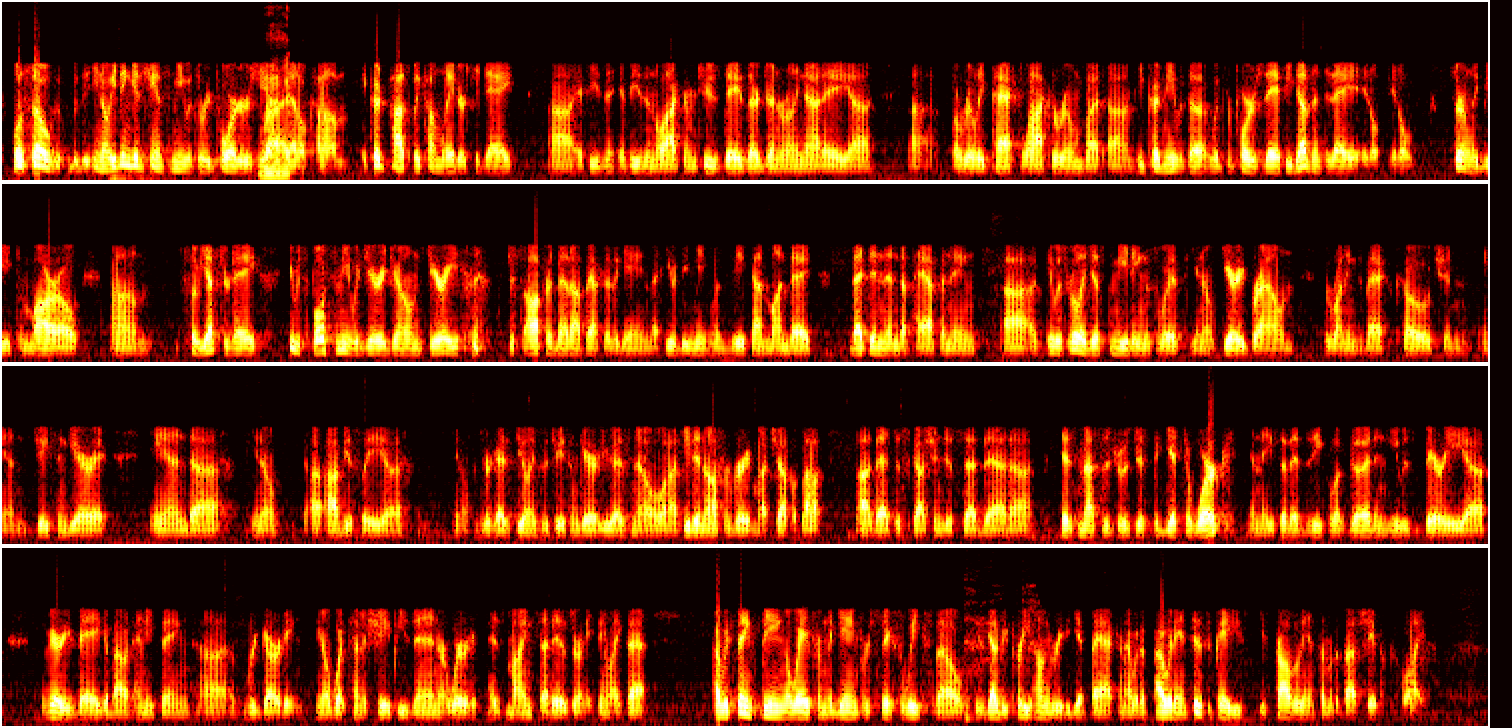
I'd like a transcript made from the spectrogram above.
Well, so you know, he didn't get a chance to meet with the reporters yet. Right. That'll come. It could possibly come later today. Uh, if he's if he's in the locker room Tuesdays, they're generally not a uh, uh, a really packed locker room. But um, he could meet with the with reporters today. If he doesn't today, it'll it'll certainly be tomorrow. Um, so yesterday he was supposed to meet with Jerry Jones. Jerry just offered that up after the game that he would be meeting with Zeke on Monday. That didn't end up happening. Uh, it was really just meetings with you know Gary Brown, the running back coach, and and Jason Garrett, and uh, you know obviously uh, you know your guys' dealings with Jason Garrett. You guys know uh, he didn't offer very much up about uh, that discussion. Just said that uh, his message was just to get to work, and they said that Zeke looked good, and he was very. Uh, very vague about anything uh, regarding you know what kind of shape he's in or where his mindset is or anything like that. I would think being away from the game for six weeks, though, he's got to be pretty hungry to get back, and I would I would anticipate he's he's probably in some of the best shape of his life.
